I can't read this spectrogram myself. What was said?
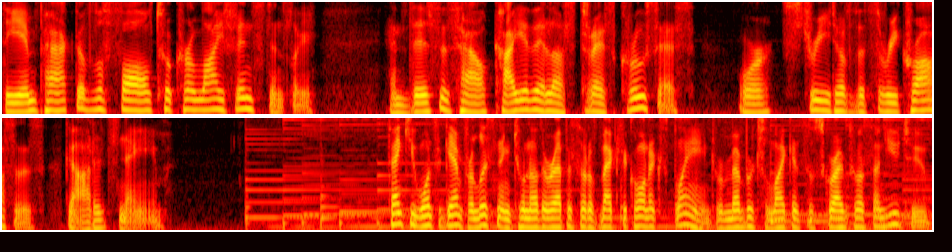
The impact of the fall took her life instantly, and this is how Calle de las Tres Cruces or Street of the Three Crosses, got its name. Thank you once again for listening to another episode of Mexico Unexplained. Remember to like and subscribe to us on YouTube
